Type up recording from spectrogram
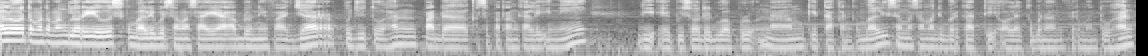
Halo teman-teman Glorious, kembali bersama saya Abdoni Fajar. Puji Tuhan pada kesempatan kali ini di episode 26 kita akan kembali sama-sama diberkati oleh kebenaran firman Tuhan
